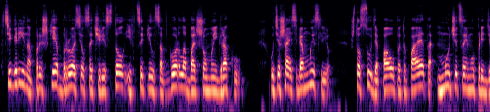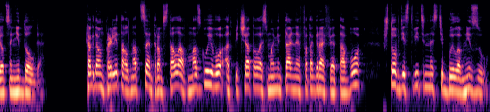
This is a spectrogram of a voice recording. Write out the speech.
в тигрино прыжке бросился через стол и вцепился в горло большому игроку, утешая себя мыслью, что, судя по опыту поэта, мучиться ему придется недолго. Когда он пролетал над центром стола, в мозгу его отпечаталась моментальная фотография того, что в действительности было внизу,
